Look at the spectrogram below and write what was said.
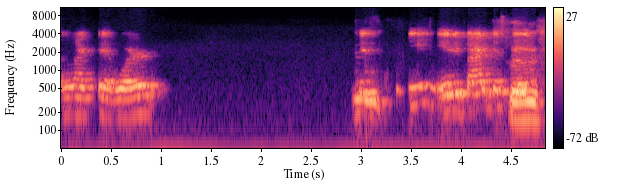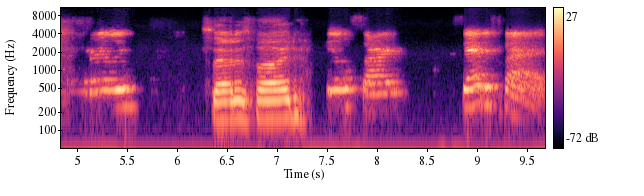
I like that word. Miss anybody? Miss Satis- really? Satisfied. Feel sorry. Satisfied.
